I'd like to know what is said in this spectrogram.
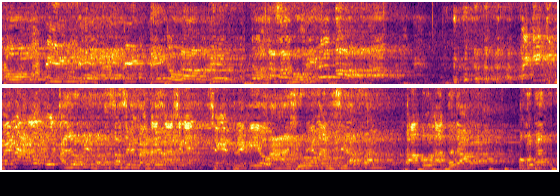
tung ting. Eh, ting ting tong ting. Kucing. Ayo Pi, batasan sing Mbak digandeng. Tasa sing sing ndrek iki yo. Ayo persiapan. Tamu tak dadang. Monggo, Mbak.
